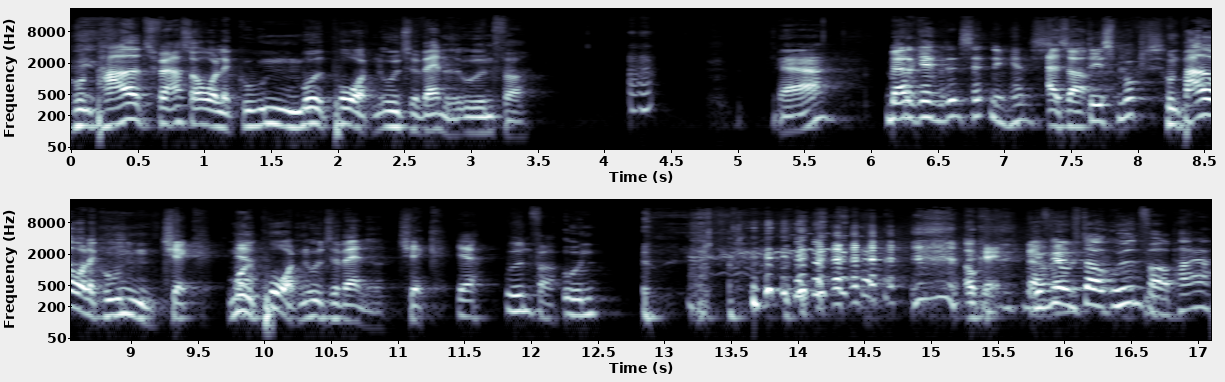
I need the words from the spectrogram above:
Hun pegede tværs over lagunen mod porten ud til vandet udenfor. Ja. Hvad er der galt med den sætning, Hans? Altså, det er smukt. Hun pegede over lagunen, tjek. Mod ja. porten ud til vandet, tjek. Ja, udenfor. Uden... okay. Det er fordi, hun står udenfor og peger.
